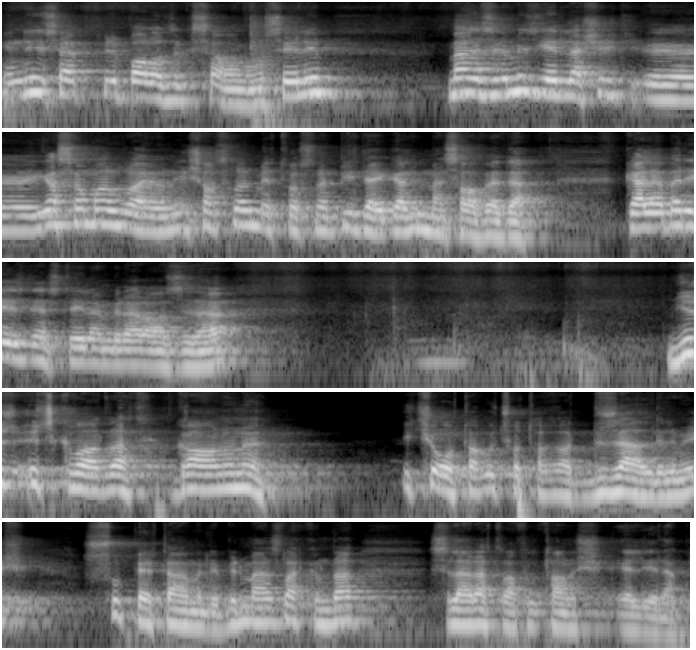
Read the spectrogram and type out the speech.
İndi isə bir balaca qısa anons eləyim. Mənzilimiz yerləşir e, Yasamal rayonu İnşaatçılar metrosuna bir dəqiqəlik məsafədə. Qələbə rezidens deyilən bir ərazidə 103 kvadrat qanuni 2 otaq, 3 otağa düzəldilmiş super təmirli bir mənzil haqqında sizlərə ətraflı tanış eləyirəm.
